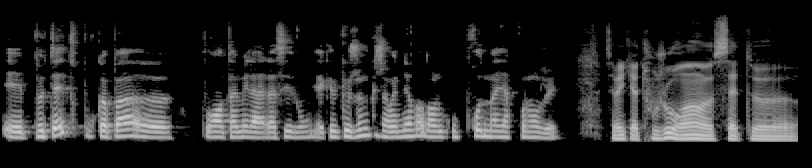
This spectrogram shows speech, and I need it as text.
Et peut-être, pourquoi pas, euh, pour entamer la, la, saison. Il y a quelques jeunes que j'aimerais bien voir dans le groupe pro de manière prolongée. C'est vrai qu'il y a toujours hein, cette euh,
